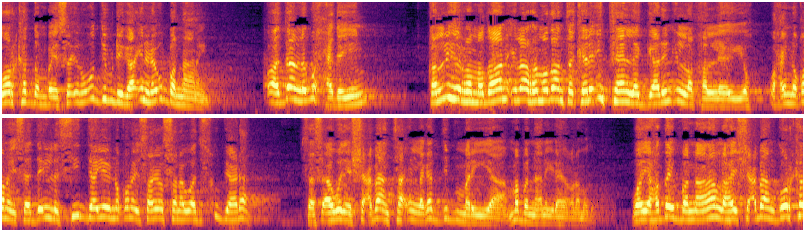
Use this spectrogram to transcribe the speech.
goor ka dambaysa inuu u dibdhigaa inaynay u bannaanayn. Oo haddaan lagu xadayn qallihii ramadaan ilaa ramadaanta kale intaan la gaadhin in la qalleeyo. Waxay noqonaysaa dee in la sii daayay noqonaysaayo sanawaad isku gaadhaan. Saas aawadeed shacbaantaa in laga dib mariyaa ma bannaana yidhahdeen culammadu waayo hadday bannaanaan lahayd shacbaan goor ka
